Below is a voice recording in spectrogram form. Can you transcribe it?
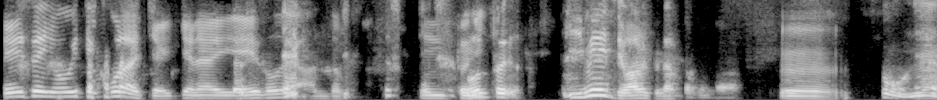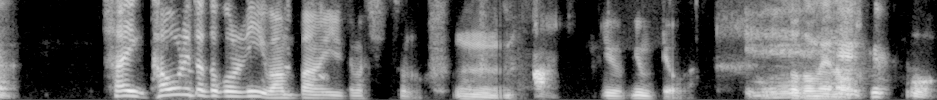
平成に置いてこなきゃいけない映像だよ、あんなもん。本当に。本当にイメージ悪くなったもんだ。うん。そうね。最後、倒れたところにワンパン入れてました。その、うん。ユユンピョが。えとどめの結構。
